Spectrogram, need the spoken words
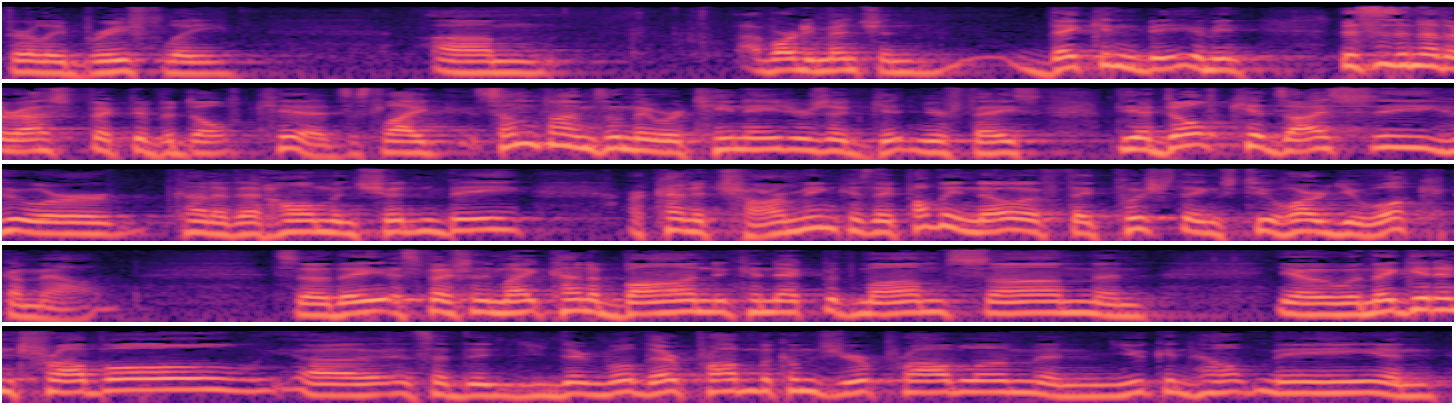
fairly briefly. Um, I've already mentioned they can be, I mean, this is another aspect of adult kids. It's like sometimes when they were teenagers, they'd get in your face. The adult kids I see who are kind of at home and shouldn't be are kind of charming because they probably know if they push things too hard, you will kick them out. So they especially might kind of bond and connect with mom some and, you know, when they get in trouble, uh, it's a, well, their problem becomes your problem and you can help me and,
